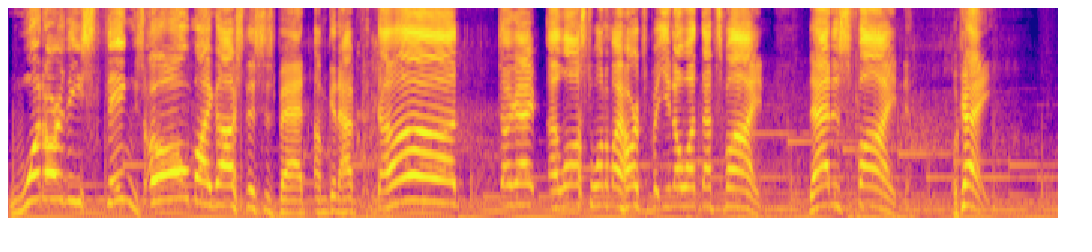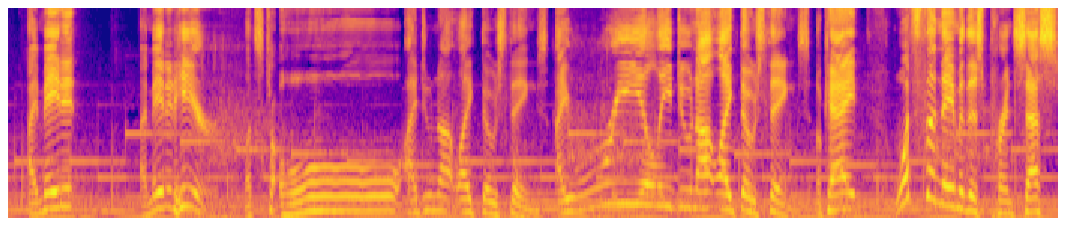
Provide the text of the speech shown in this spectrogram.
What are these things? Oh my gosh, this is bad. I'm gonna have to. Uh, okay, I lost one of my hearts, but you know what? That's fine. That is fine. Okay, I made it. I made it here. Let's. Oh, I do not like those things. I really do not like those things. Okay, what's the name of this princess?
